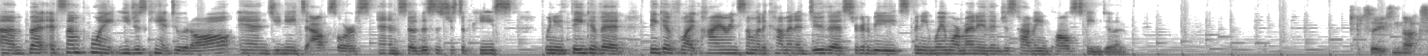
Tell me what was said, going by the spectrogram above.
Um, but at some point, you just can't do it all, and you need to outsource. And so this is just a piece. When you think of it, think of like hiring someone to come in and do this. You're going to be spending way more money than just having Paul's team do it. Expertise and that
